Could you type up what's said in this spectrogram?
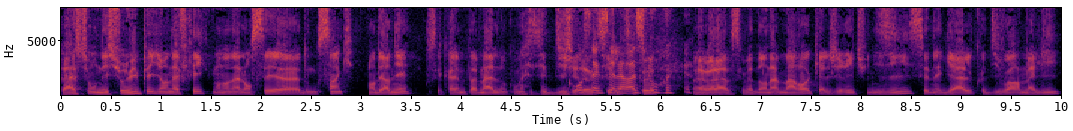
Là, on est sur huit pays en Afrique, mais on en a lancé euh, donc cinq l'an dernier. C'est quand même pas mal, donc on va essayer de digérer Grosse accélération, Oui. voilà, parce que maintenant on a Maroc, Algérie, Tunisie, Sénégal, Côte d'Ivoire, Mali,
